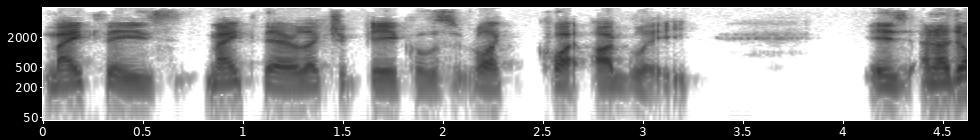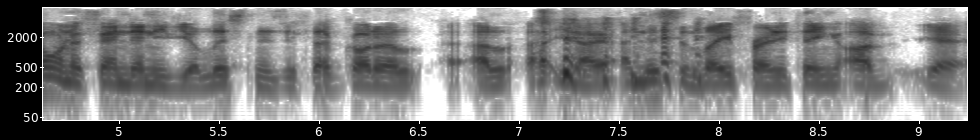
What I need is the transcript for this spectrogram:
make these make their electric vehicles like quite ugly is and I don't want to offend any of your listeners if they've got a, a, a you know a Nissan Leaf or anything. I've yeah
